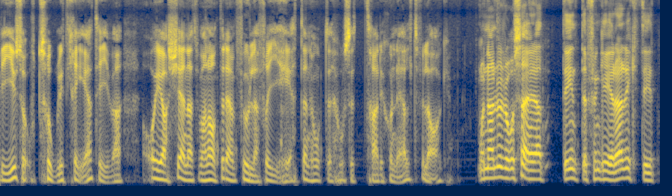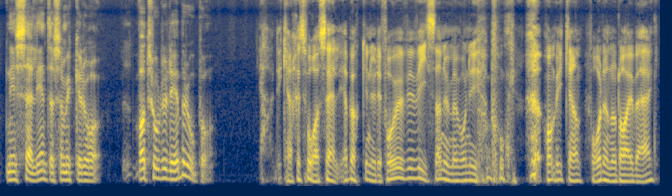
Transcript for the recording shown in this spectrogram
vi är ju så otroligt kreativa och jag känner att man har inte den fulla friheten hos ett traditionellt förlag. Och när du då säger att det inte fungerar riktigt, ni säljer inte så mycket då. Vad tror du det beror på? Ja, det kanske är svårt att sälja böcker nu. Det får vi visa nu med vår nya bok. Om vi kan få den att dra iväg.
